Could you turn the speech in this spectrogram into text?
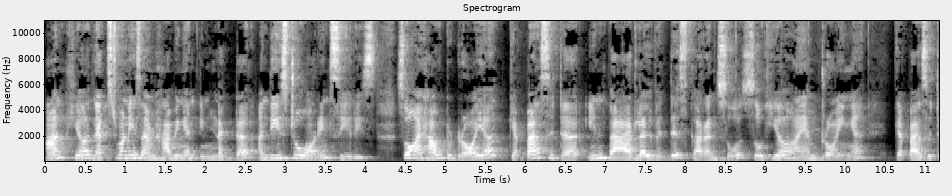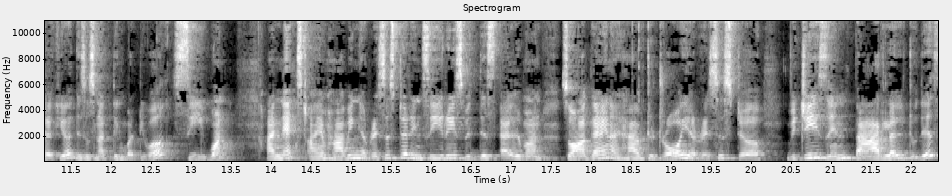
And here next one is I am having an inductor and these two are in series. So I have to draw a capacitor in parallel with this current source. So here I am drawing a capacitor here. This is nothing but your C1 and next I am having a resistor in series with this L1 so again I have to draw a resistor which is in parallel to this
